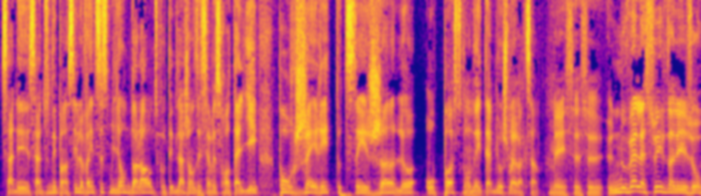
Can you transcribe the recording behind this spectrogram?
Ça a, dû dépenser le 26 millions de dollars du côté de l'agence des services frontaliers pour gérer tous ces gens là au poste qu'on a établi au chemin Roxham. Mais c'est une nouvelle à suivre dans les jours.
